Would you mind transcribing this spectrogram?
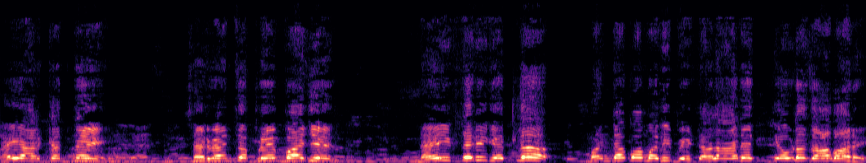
काही हरकत नाही. सर्वांचं प्रेम पाहिजे. नाही तरी घेतलं मंडपामध्ये भेटायला आले तेवढंच आभार आहे.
